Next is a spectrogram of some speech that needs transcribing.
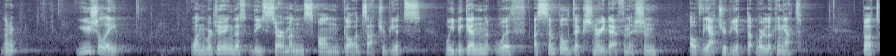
Now, usually when we're doing this, these sermons on God's attributes, we begin with a simple dictionary definition of the attribute that we're looking at. But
